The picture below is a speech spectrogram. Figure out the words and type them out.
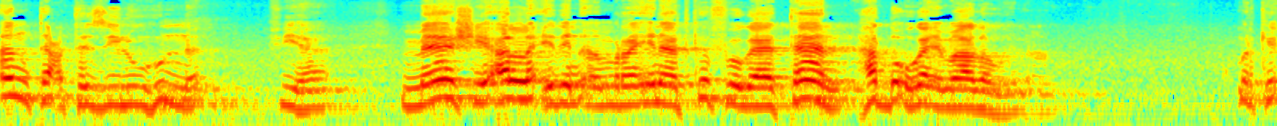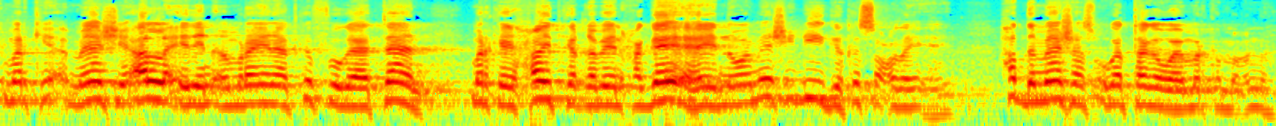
an tactaziluuhuna fiiha meeshii alla idin amray inaad ka fogaataan hadda uga imaada wey marki markii meeshii alla idin amray inaad ka fogaataan markay xaydka qabeen xaggay ahaydna waa meeshii dhiigga ka socday ahayd hadda meeshaas uga taga waay marka macnaha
